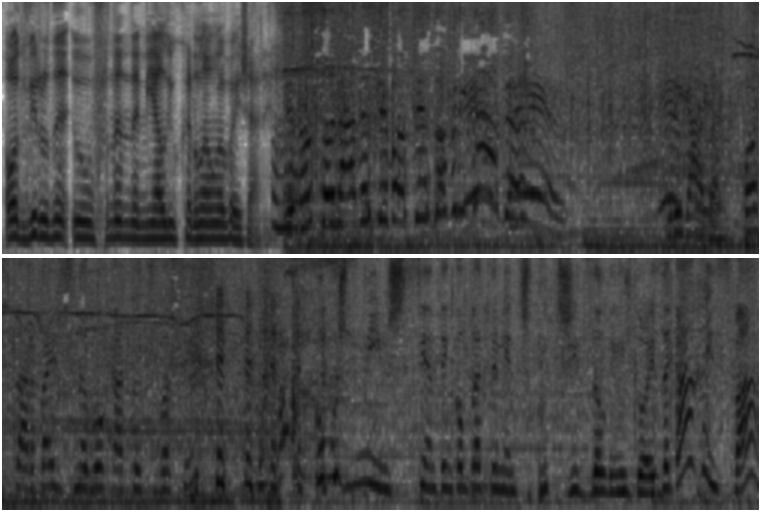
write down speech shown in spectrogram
Ou de ver o, Dan- o Fernando Daniel e o Carlão a beijarem. Eu não sou nada sem vocês, obrigada! Obrigada. Posso dar beijos na boca a todos vocês? Como os meninos se sentem completamente desprotegidos ali os dois, agarrem-se, vá,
